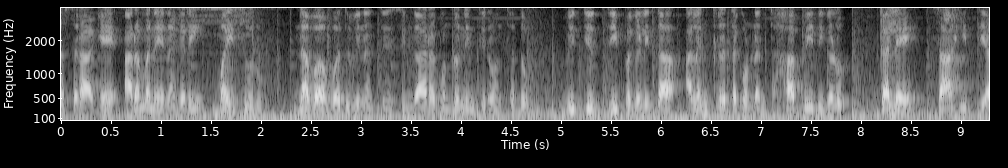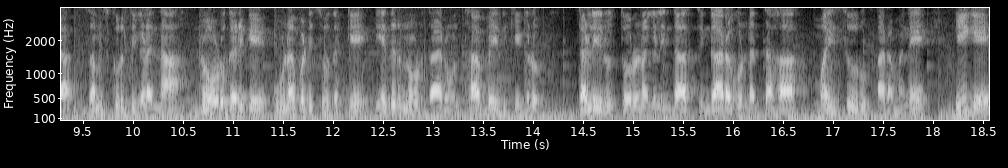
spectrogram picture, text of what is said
ದಸರಾಗೆ ಅರಮನೆ ನಗರಿ ಮೈಸೂರು. ನವ ವಧುವಿನಂತೆ ಸಿಂಗಾರಗೊಂಡು ನಿಂತಿರುವಂಥದ್ದು. ವಿದ್ಯುತ್ ದೀಪಗಳಿಂದ ಅಲಂಕೃತಗೊಂಡಂತಹ ಬೀದಿಗಳು. ಕಲೆ, ಸಾಹಿತ್ಯ, ಸಂಸ್ಕೃತಿಗಳನ್ನ ನೋಡುಗರಿಗೆ ಉಣಬಡಿಸೋದಕ್ಕೆ ಎದುರು ನೋಡ್ತಾ ಇರುವಂತಹ ವೇದಿಕೆಗಳು. ತಳಿರು ತೋರಣಗಳಿಂದ ಸಿಂಗಾರಗೊಂಡಂತಹ ಮೈಸೂರು ಅರಮನೆ, ಹೀಗೆ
